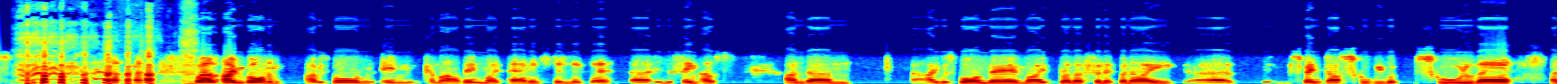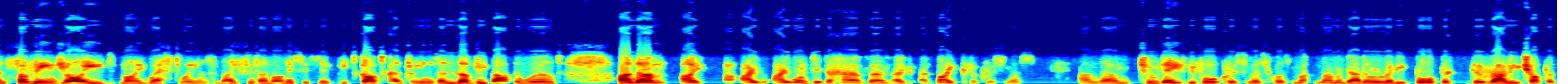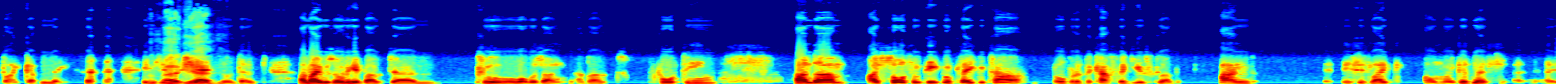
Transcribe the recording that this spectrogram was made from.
well, I'm born. I was born in Carmarthen. My parents still live there uh, in the same house, and um, I was born there. My brother Philip and I uh, spent our school. We were school there, and thoroughly enjoyed my West Wales life. If I'm honest, it's it's God's country, and it's a lovely part of the world. And um, I I I wanted to have um, a, a bike for Christmas. And um, two days before Christmas, of course, mum and dad had already bought the, the rally chopper bike, haven't they? it was in uh, the shed, yeah. no doubt. And I was only about, um, oh, what was I, about 14. And um, I saw some people play guitar over at the Catholic Youth Club. And this is like, oh my goodness,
